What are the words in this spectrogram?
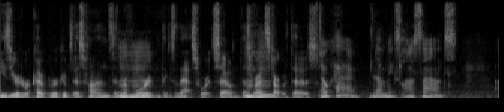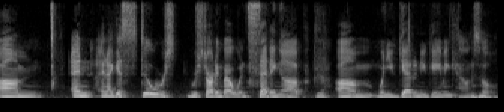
easier to recoup, recoup those funds and report and things of that sort. So that's where I'd start with those. Okay, that makes a lot of sense. Um, and and I guess still we're we're starting about when setting up. Yeah. Mm-hmm. Um, when you get a new gaming console,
